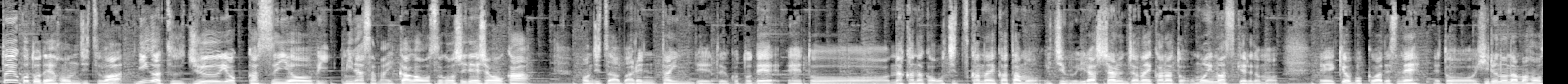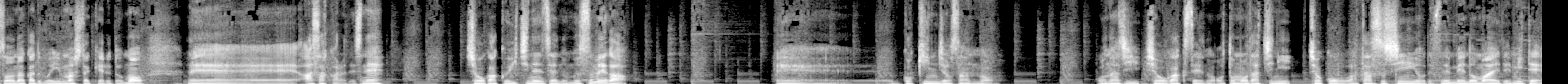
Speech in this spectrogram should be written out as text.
ということで本日は2月14日水曜日皆様いかがお過ごしでしょうか？本日はバレンタインデーということで、えー、となかなか落ち着かない方も一部いらっしゃるんじゃないかなと思いますけれども、えー今日僕はですね、えー、と昼の生放送の中でも言いましたけれども、えー朝からですね小学1年生の娘が、えーご近所さんの同じ小学生のお友達にチョコを渡すシーンをですね目の前で見て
